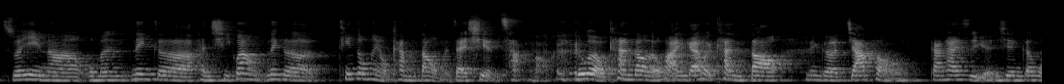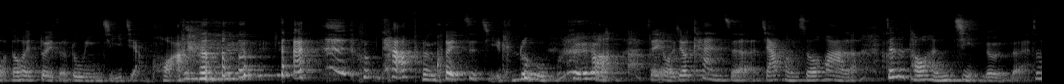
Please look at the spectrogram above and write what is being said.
所以呢，我们那个很习惯那个听众朋友看不到我们在现场哈，如果有看到的话，应该会看到那个嘉鹏刚开始原先跟我都会对着录音机讲话。他很会自己录，好，所以我就看着嘉鹏说话了，真的头很紧，对不对？对，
